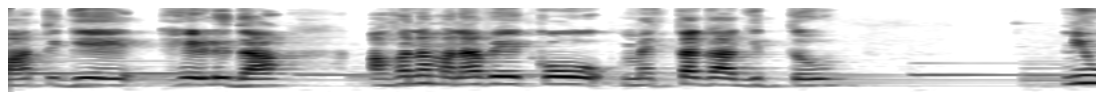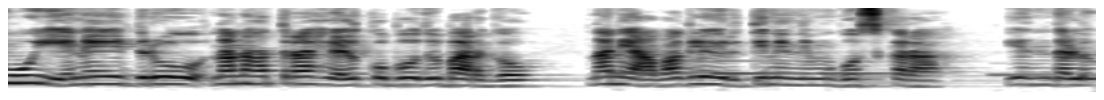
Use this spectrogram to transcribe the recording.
ಮಾತಿಗೆ ಹೇಳಿದ, ಅವನ ಮನವೇಕೋ ಮೆತ್ತಗಾಗಿತ್ತು. ನೀವು ಏನೇ ಇದ್ದರೂ ನನ್ನ ಹತ್ರ ಹೇಳ್ಕೋಬೋದು ಭಾರ್ಗವ್, ನಾನು ಯಾವಾಗಲೂ ಇರ್ತೀನಿ ನಿಮಗೋಸ್ಕರ ಎಂದಳು.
